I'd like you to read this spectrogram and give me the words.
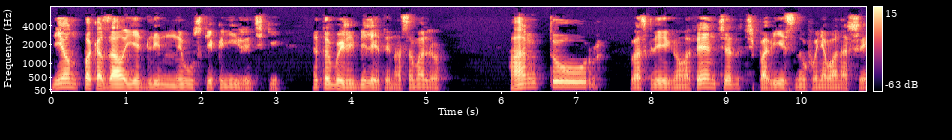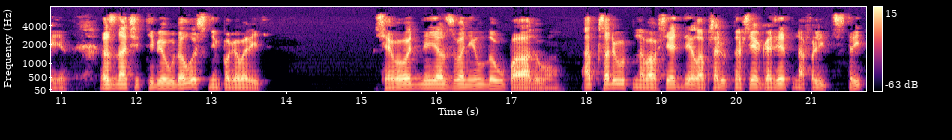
И он показал ей длинные узкие книжечки это были билеты на самолет. «Артур!» — воскликнула Фенчерч, повиснув у него на шее. «Значит, тебе удалось с ним поговорить?» «Сегодня я звонил до упаду. Абсолютно во все отделы, абсолютно всех газет на Флит-стрит.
